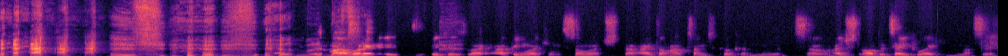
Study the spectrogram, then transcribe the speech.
no matter what it is, because like I've been working so much that I don't have time to cook at the moment. So I just order takeaway and that's it.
